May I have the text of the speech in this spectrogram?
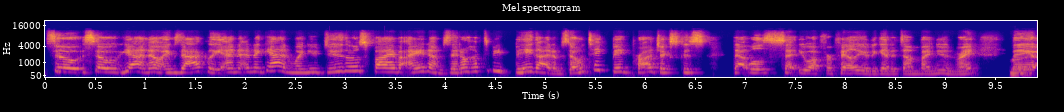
So, so yeah, no, exactly. And and again, when you do those five items, they don't have to be big items. Don't take big projects because that will set you up for failure to get it done by noon, right? right? They are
